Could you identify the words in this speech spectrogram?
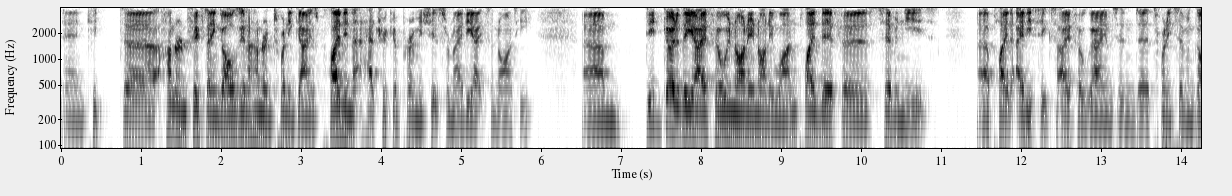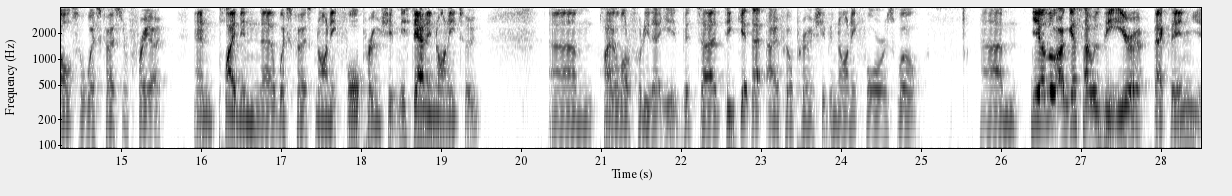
and kicked uh, 115 goals in 120 games. Played in that hat trick of premierships from 88 to 90. Um, did go to the AFL in 1991. Played there for seven years. Uh, played 86 AFL games and uh, 27 goals for West Coast and Freo. And played in uh, West Coast 94 premiership. Missed out in 92. Um, played a lot of footy that year, but uh, did get that AFL Premiership in '94 as well. Um, yeah, look, I guess that was the era back then.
